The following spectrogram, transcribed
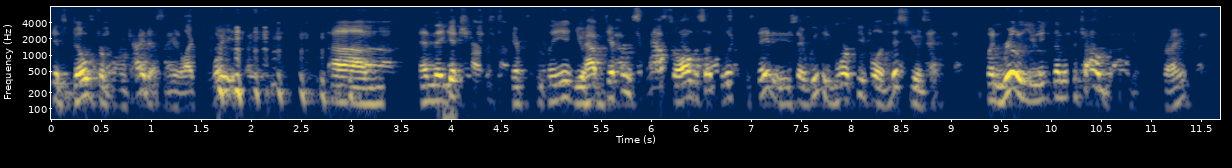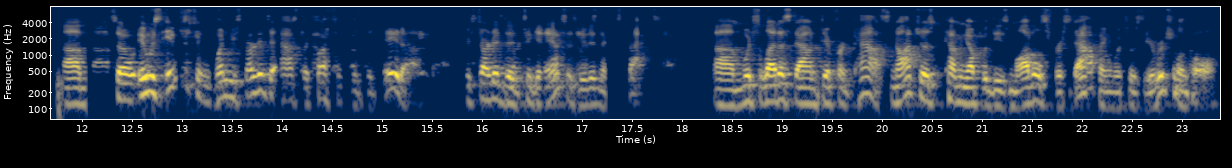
gets billed for bronchitis, and you're like, wait, wait. Um, and they get charged differently, and you have different staff. So all of a sudden, you look at the data and you say, we need more people in this unit, when really you need them in the childbirth unit, right? Um, so it was interesting when we started to ask the questions of the data, we started to, to get answers we didn't expect. Um, which led us down different paths, not just coming up with these models for staffing, which was the original goal,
